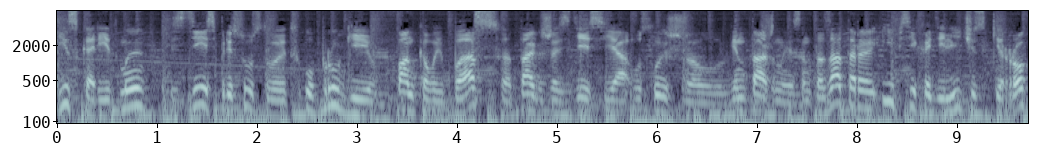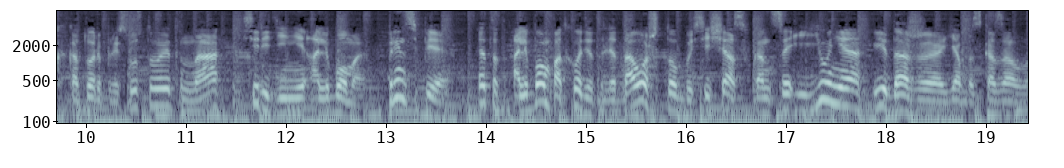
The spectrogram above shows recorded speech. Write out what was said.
диско-ритмы. Здесь присутствует упругий фанковый бас. Также здесь я услышал винтажные синтезаторы и психоделический рок, который присутствует на середине альбома. В принципе, этот альбом подходит для того, чтобы сейчас в конце июня и даже, я бы сказал,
